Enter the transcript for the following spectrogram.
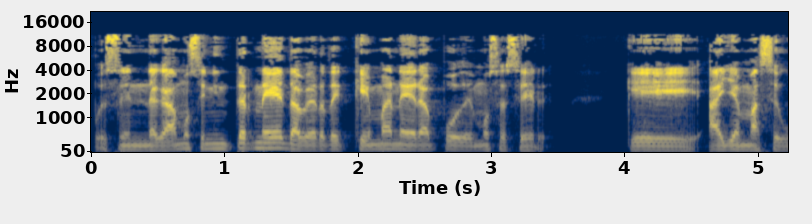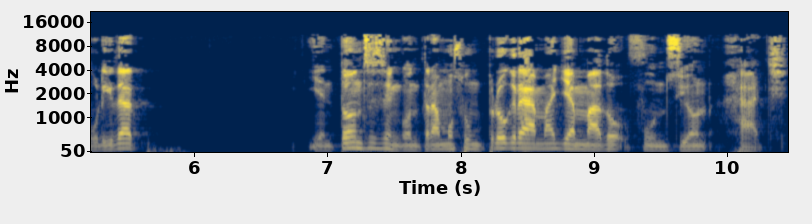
pues indagamos en internet a ver de qué manera podemos hacer que haya más seguridad. Y entonces encontramos un programa llamado Función Hatch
